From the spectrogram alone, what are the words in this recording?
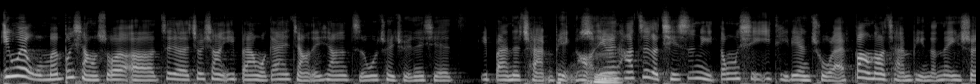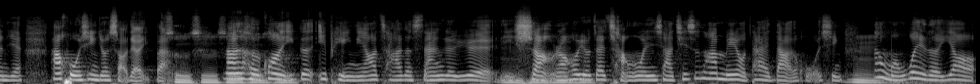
因为我们不想说呃，这个就像一般我刚才讲的像植物萃取那些。一般的产品哈，因为它这个其实你东西一提炼出来放到产品的那一瞬间，它活性就少掉一半了。是是是。那何况一个一瓶你要擦个三个月以上，然后又在常温下，其实它没有太大的活性。那我们为了要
